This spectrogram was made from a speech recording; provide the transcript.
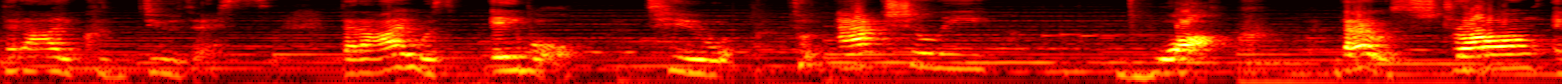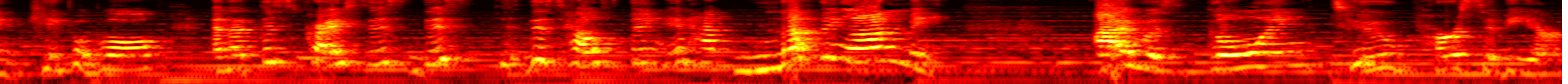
that I could do this, that I was able to to actually walk that I was strong and capable and that this crisis, this, this health thing, it had nothing on me. I was going to persevere.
